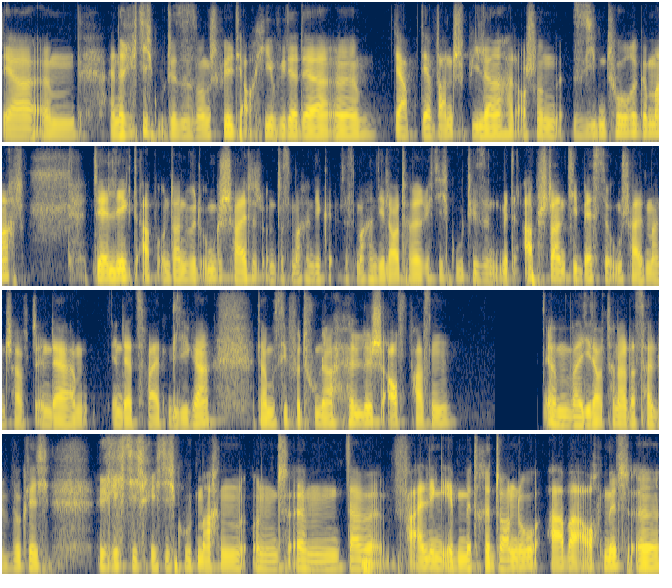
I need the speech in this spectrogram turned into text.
der ähm, eine richtig gute Saison spielt. Ja, auch hier wieder der, äh, ja, der Wandspieler hat auch schon sieben Tore gemacht. Der legt ab und dann wird umgeschaltet und das machen die, das machen die Lautere richtig gut. Die sind mit Abstand die beste Umschaltmannschaft in der, in der zweiten Liga. Da muss die Fortuna höllisch aufpassen, ähm, weil die Lauternner das halt wirklich richtig, richtig gut machen und ähm, da vor allen Dingen eben mit Redondo, aber auch mit äh,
